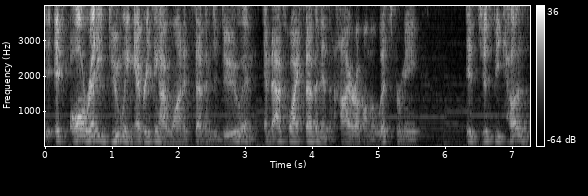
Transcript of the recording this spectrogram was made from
it's already doing everything I wanted Seven to do, and and that's why Seven isn't higher up on the list for me, is just because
